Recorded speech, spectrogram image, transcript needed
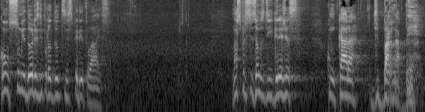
Consumidores de produtos espirituais. Nós precisamos de igrejas com cara de Barnabé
